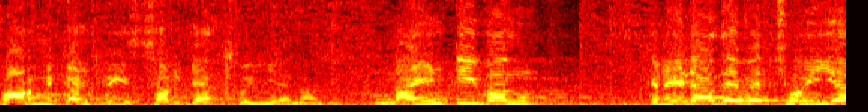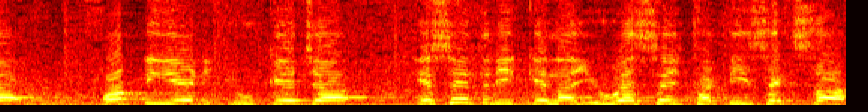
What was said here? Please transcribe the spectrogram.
ਫੋਰਨ ਕੰਟਰੀ ਸਰ ਡੈਥ ਹੋਈ ਹੈ ਇਹਨਾਂ ਦੀ। 91 ਕੈਨੇਡਾ ਦੇ ਵਿੱਚ ਹੋਈ ਆ 48 ਯੂਕੇ ਚ ਆ, ਇਸੇ ਤਰੀਕੇ ਨਾਲ ਯੂਐਸਏ 36 ਆ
